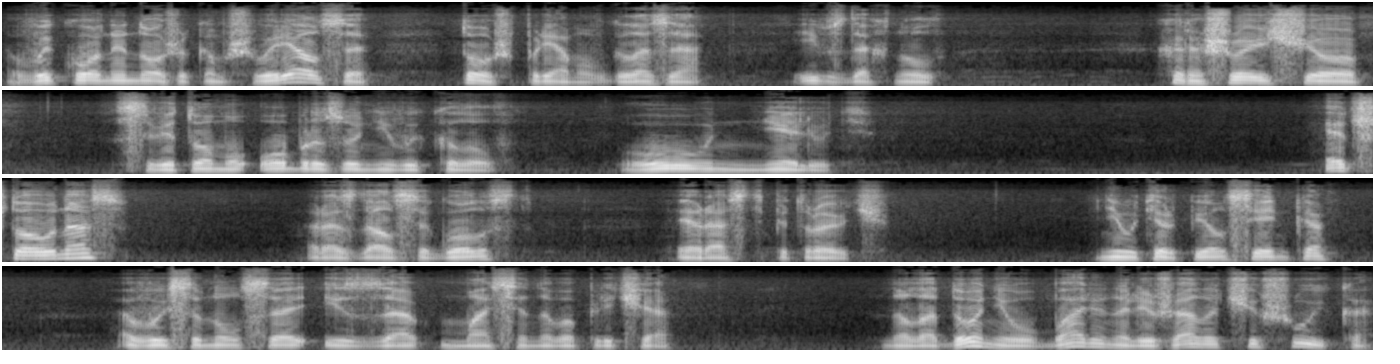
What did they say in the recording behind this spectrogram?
в иконы ножиком швырялся, тоже прямо в глаза, и вздохнул. Хорошо еще святому образу не выколол. У, нелюдь! — Это что у нас? — раздался голос Эраст Петрович. Не утерпел Сенька, высунулся из-за Масиного плеча. На ладони у барина лежала чешуйка,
